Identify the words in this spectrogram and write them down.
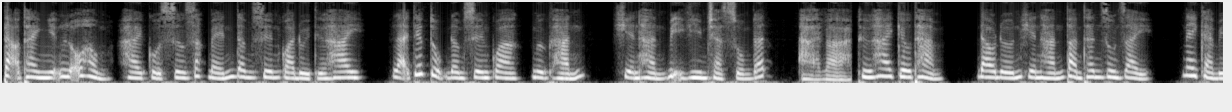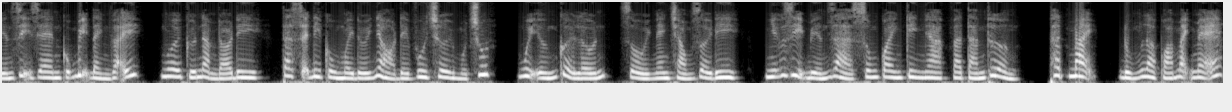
tạo thành những lỗ hổng, hai cột xương sắc bén đâm xuyên qua đùi thứ hai, lại tiếp tục đâm xuyên qua ngực hắn, khiến hắn bị ghim chặt xuống đất. À là, thứ hai kêu thảm, đau đớn khiến hắn toàn thân run rẩy, ngay cả biến dị gen cũng bị đánh gãy. Ngươi cứ nằm đó đi, ta sẽ đi cùng mấy đứa nhỏ để vui chơi một chút. Ngụy ứng cười lớn, rồi nhanh chóng rời đi. Những dị biến giả xung quanh kinh ngạc và tán thưởng. Thật mạnh, đúng là quá mạnh mẽ.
